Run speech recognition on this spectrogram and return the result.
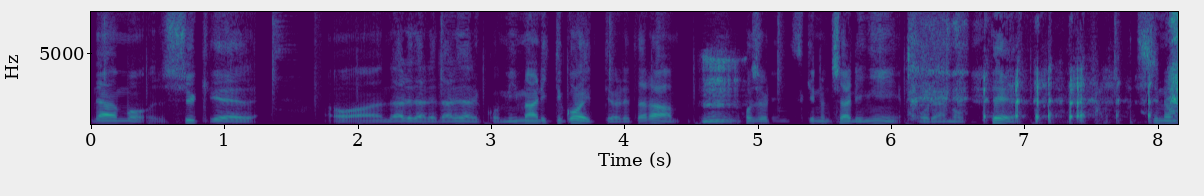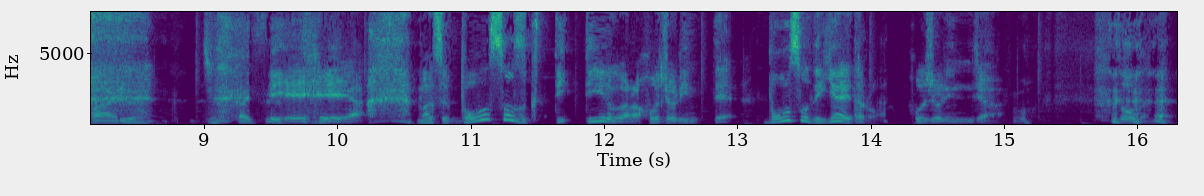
らもう集計、あ誰々誰々こう見回りってこいって言われたら、うん。補助輪付きのチャリに俺は乗って、橋の周りを巡回する。いやいやいや、まあそれ暴走族って言っていいのかな、補助輪って。暴走できないだろ、補助輪じゃ。そうだね。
